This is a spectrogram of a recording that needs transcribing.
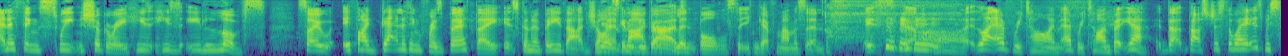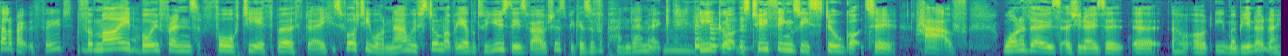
anything sweet and sugary. He he's he loves. So if I get anything for his birthday, it's going to be that giant be bag of Lindt balls that you can get from Amazon. It's oh, like every time, every time. But yeah, that that's just the way it is. We celebrate with food. For my boyfriend's 40th birthday, he's 41 now. We've still not been able to use these vouchers because of a pandemic. Mm. He got, there's two things he's still got to have. One of those, as you know, is a, uh, oh, oh, you- maybe you don't know,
